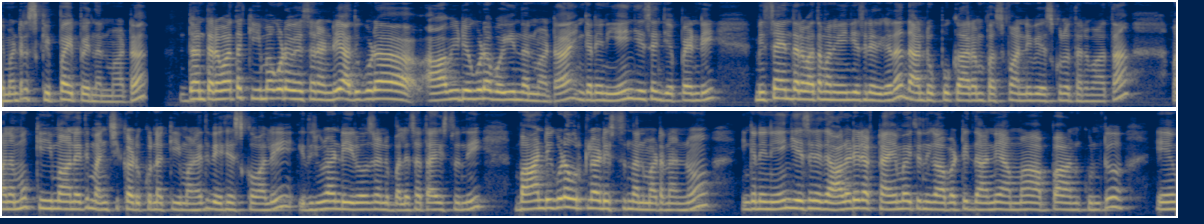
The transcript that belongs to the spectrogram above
ఏమంటారు స్కిప్ అయిపోయిందనమాట దాని తర్వాత కీమా కూడా వేశానండి అది కూడా ఆ వీడియో కూడా పోయిందనమాట. ఇంకా నేను ఏం చేశాను చెప్పండి. మిస్ అయిన తర్వాత మనం ఏం చేసలేదు కదా? దాంట్లో ఉప్పు కారం పసుపు అన్నీ వేసుకున్న తర్వాత మనము కీమా అనేది మంచి కడుక్కున్న కీమా అనేది వేసేసుకోవాలి. ఇది చూడండి ఈరోజు నన్ను భలే సతాయిస్తుంది. బాండి కూడా ఉరుకులాడిస్తుంది అనమాట నన్ను. ఇంకా నేను ఏం చేసేది ఆల్రెడీ నాకు టైం అవుతుంది కాబట్టి దాన్ని అమ్మ అప్ప అనుకుంటూ ఏం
